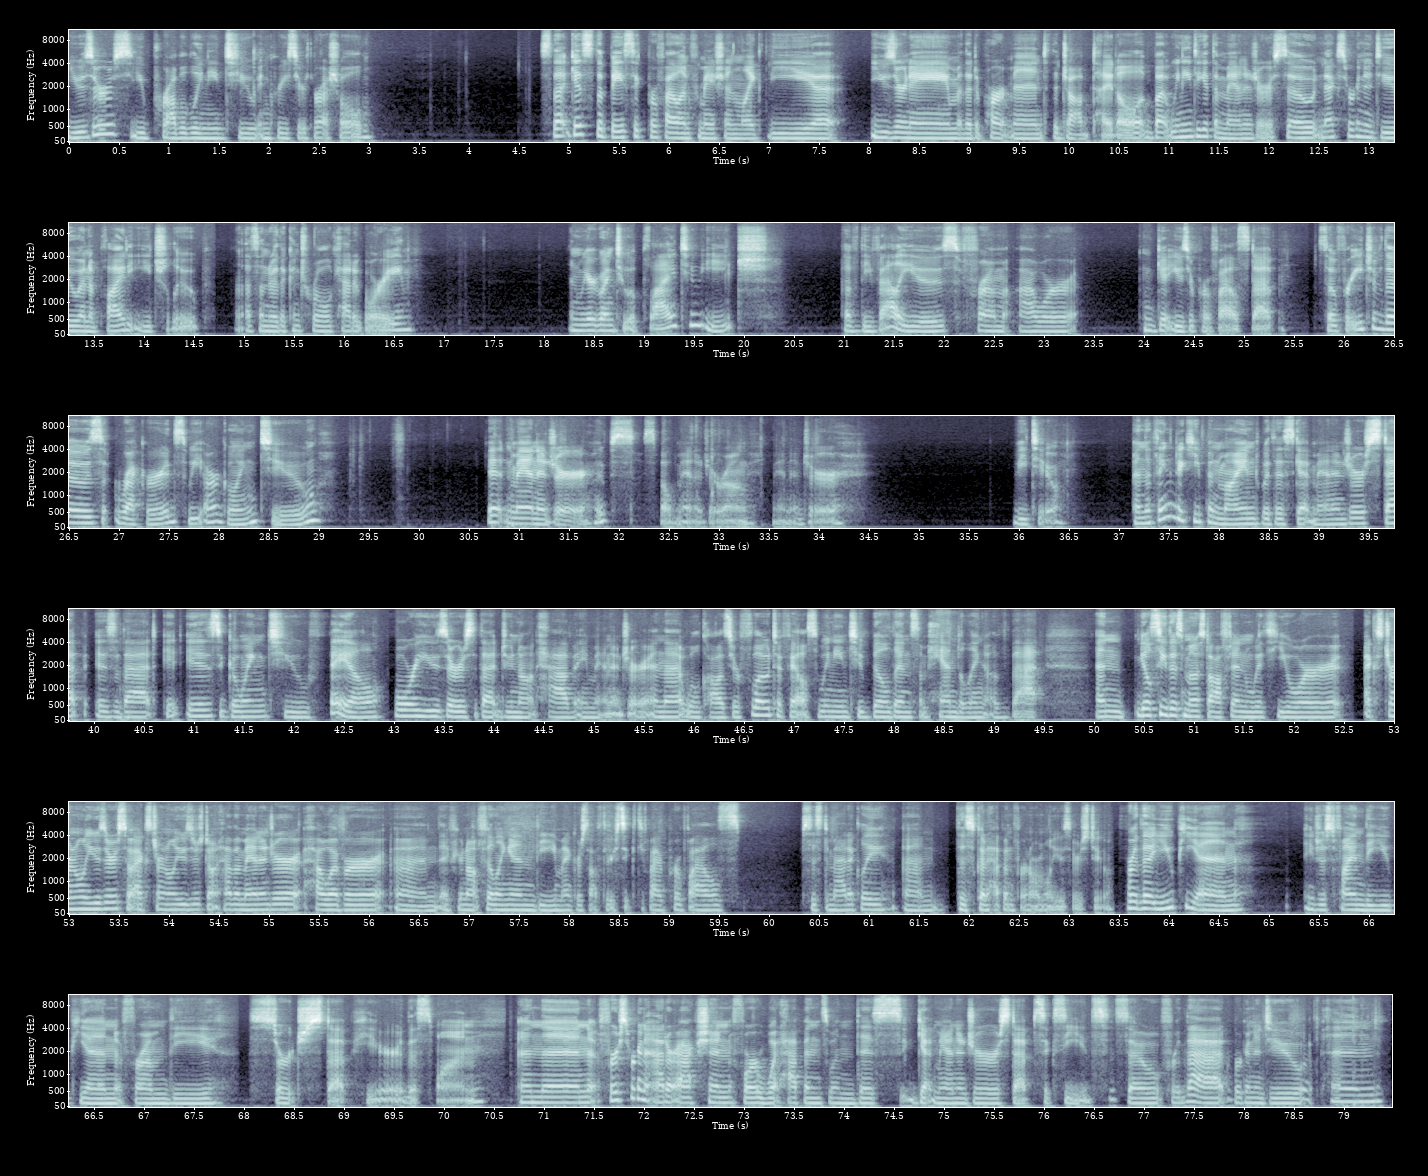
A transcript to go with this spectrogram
users, you probably need to increase your threshold so that gets the basic profile information like the uh, username, the department, the job title, but we need to get the manager. So next we're going to do an apply to each loop. That's under the control category. And we are going to apply to each of the values from our get user profile step. So for each of those records, we are going to get manager. Oops, spelled manager wrong. Manager v2. And the thing to keep in mind with this get manager step is that it is going to fail for users that do not have a manager, and that will cause your flow to fail. So we need to build in some handling of that. And you'll see this most often with your external users. So external users don't have a manager. However, um, if you're not filling in the Microsoft 365 profiles systematically, um, this could happen for normal users too. For the UPN, you just find the UPN from the search step here, this one. And then first we're going to add our action for what happens when this get manager step succeeds. So for that, we're going to do append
